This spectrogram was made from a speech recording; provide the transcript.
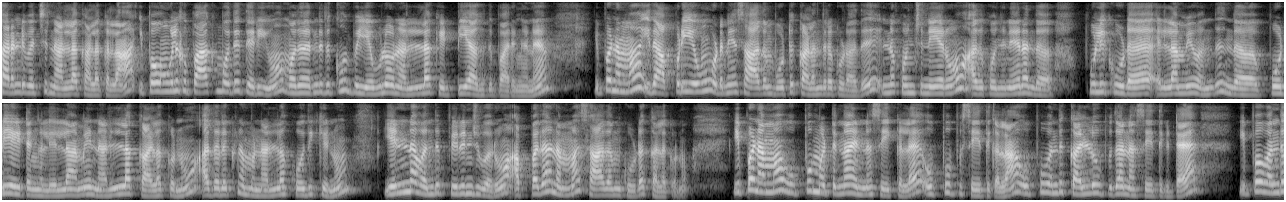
கரண்டி வச்சு நல்லா கலக்கலாம். இப்போ உங்களுக்கு பார்க்கும்போதே தெரியும். முதல் இருந்ததுக்கும் இப்போ எவ்வளோ நல்லா கெட்டியாகுது பாருங்கன்னு. இப்போ நம்ம இதை அப்படியேவும் உடனே சாதம் போட்டு கலந்துடக்கூடாது இன்னும் கொஞ்சம் நேரம் அது கொஞ்சம் நேரம் அந்த புளிக்கூடை எல்லாமே வந்து இந்த பொடி ஐட்டங்கள் எல்லாமே நல்லா கலக்கணும். அதற்கு நம்ம நல்லா கொதிக்கணும். எண்ணெய் வந்து பிரிஞ்சு வரும். அப்போ தான் நம்ம சாதம் கூட கலக்கணும். இப்போ நம்ம உப்பு மட்டும்தான் என்ன சேர்க்கலை. உப்பு சேர்த்துக்கலாம். உப்பு வந்து கல் உப்பு தான் நான் சேர்த்துக்கிட்டேன். இப்போ வந்து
